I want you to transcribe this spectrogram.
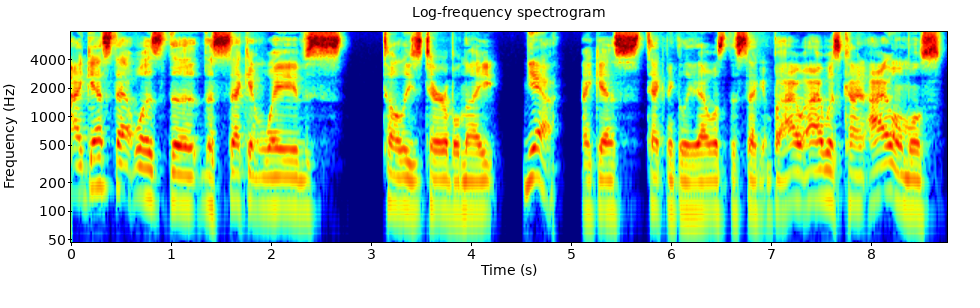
I, I guess that was the the second wave's Tully's terrible night. yeah I guess technically that was the second, but I I was kind I almost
